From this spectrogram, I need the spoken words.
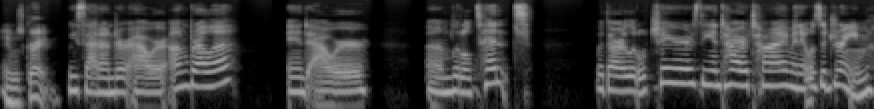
It was great. We sat under our umbrella and our um, little tent with our little chairs the entire time, and it was a dream.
